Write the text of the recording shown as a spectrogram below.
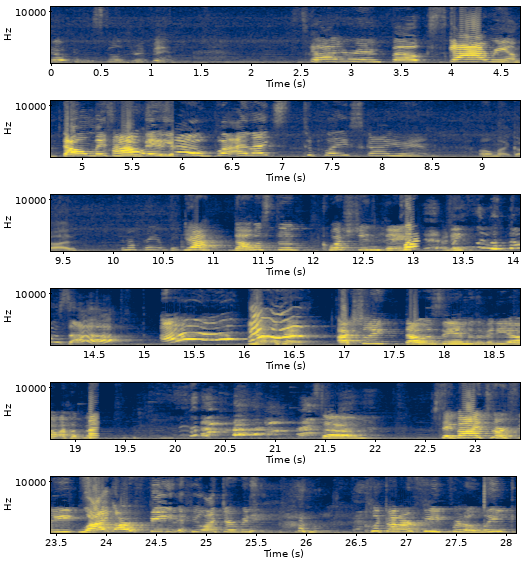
because it's still dripping. Skyrim, folks. Skyrim. Don't miss How my video. No, but I like to play Skyrim. Oh my god. Can I play a video? Yeah, that was the question thing. Ready? Please thumbs up. Ah! No, okay. Actually, that was the end of the video. I hope that... so, say bye to our feet. Like our feet if you liked our video. Click on our feet for the link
